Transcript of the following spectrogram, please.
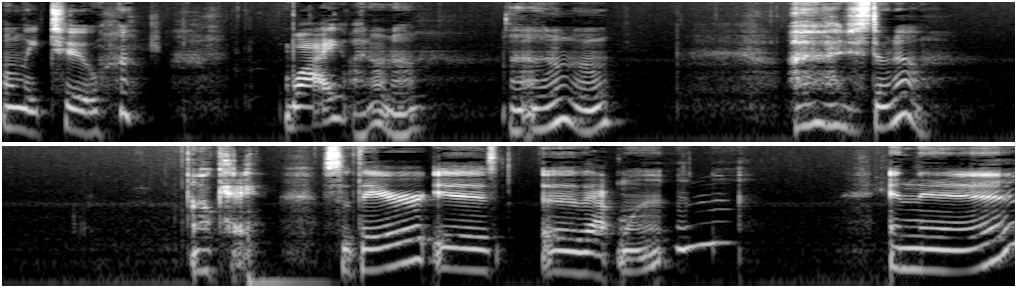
only two. Why? I don't know. I don't know. I just don't know. Okay, so there is uh, that one. And then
